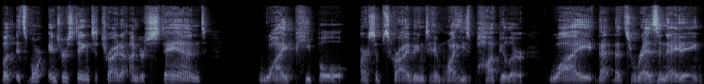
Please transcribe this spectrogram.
But it's more interesting to try to understand why people are subscribing to him, why he's popular, why that that's resonating,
